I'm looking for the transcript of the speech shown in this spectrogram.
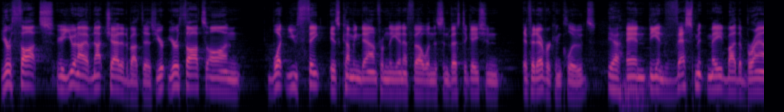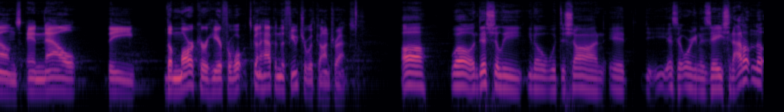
Your thoughts? You and I have not chatted about this. Your your thoughts on what you think is coming down from the NFL when this investigation, if it ever concludes, yeah, and the investment made by the Browns, and now the the marker here for what's going to happen in the future with contracts? Uh, well, initially, you know, with Deshaun, it as an organization, I don't know.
